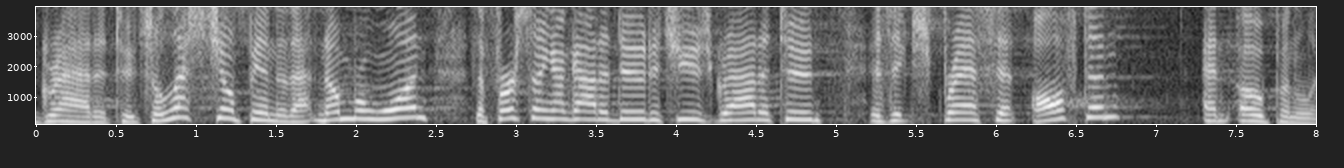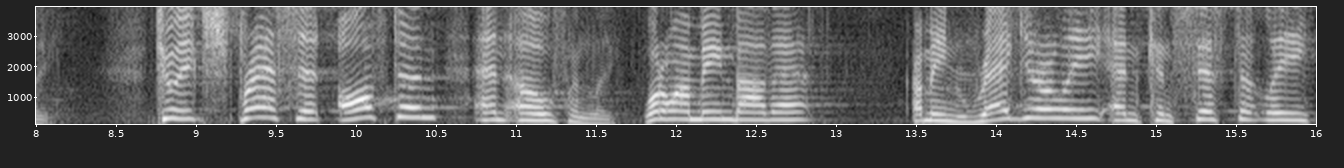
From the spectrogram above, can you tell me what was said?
gratitude. So let's jump into that. Number one, the first thing I got to do to choose gratitude is express it often and openly. To express it often and openly. What do I mean by that? I mean regularly and consistently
